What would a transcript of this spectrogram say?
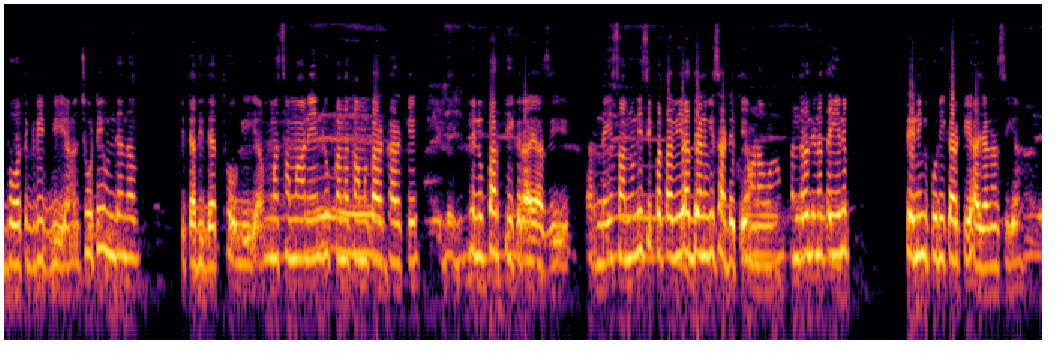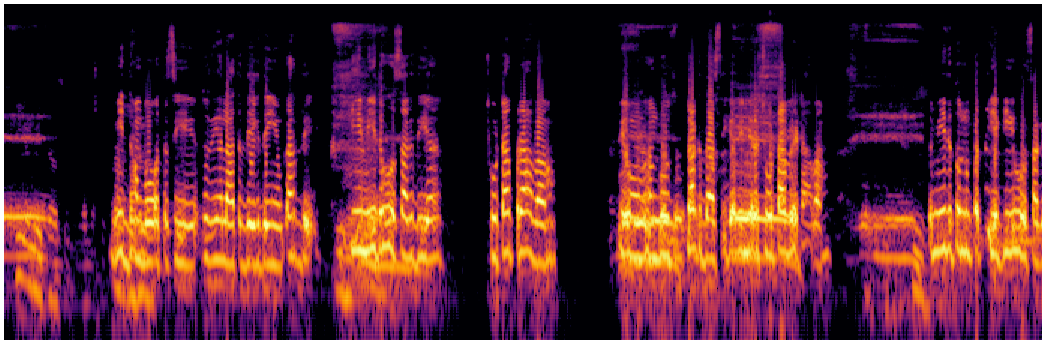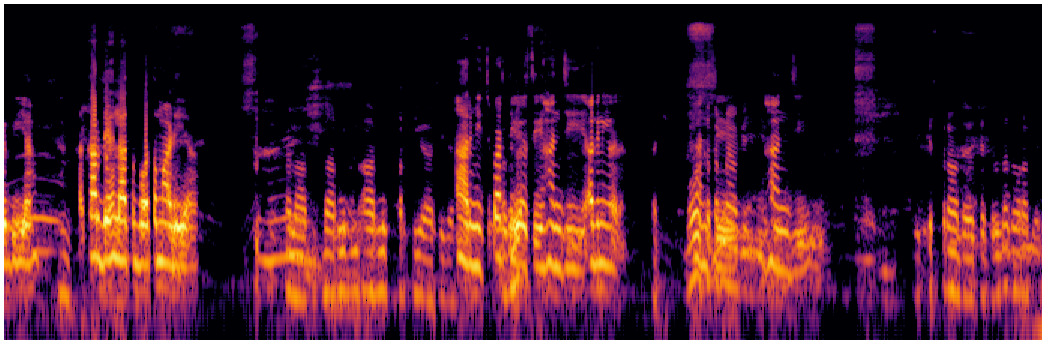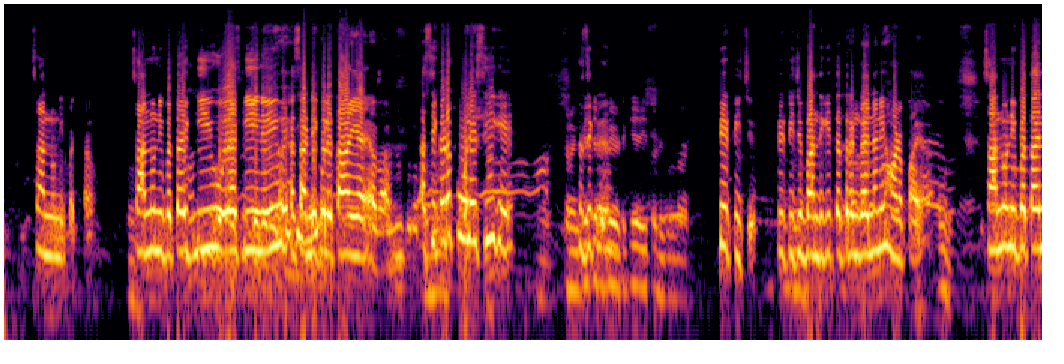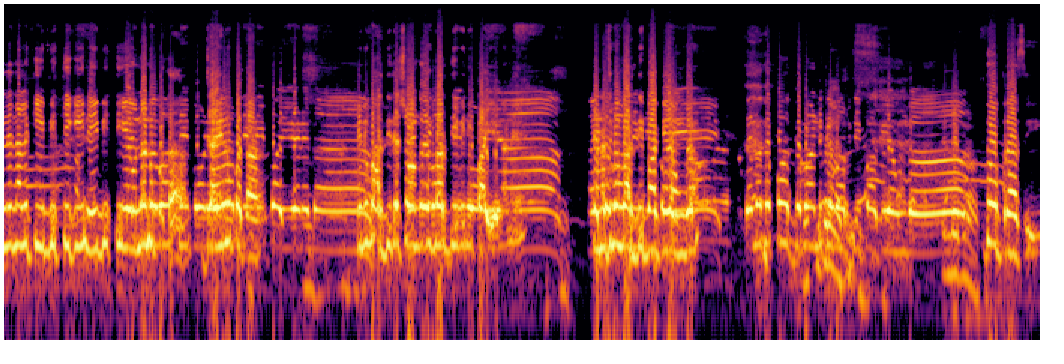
ਬਹੁਤ ਗਰੀਬੀ ਆ। ਛੋਟੇ ਹੁੰਦਿਆਂ ਦਾ ਪਿਤਾ ਦੀ ਡੈਥ ਹੋ ਗਈ ਆ। ਮਸਾਂ ਮਾਂ ਨੇ ਲੋਕਾਂ ਦਾ ਕੰਮ ਕਰ ਕਰਕੇ ਇਹਨੂੰ ਭਰਤੀ ਕਰਾਇਆ ਸੀ। ਪਰ ਨਹੀਂ ਸਾਨੂੰ ਨਹੀਂ ਸੀ ਪਤਾ ਵੀ ਆ ਦਿਨ ਵੀ ਸਾਡੇ ਤੇ ਆਉਣਾ ਵਾ। 15 ਦਿਨਾਂ ਤੱਕ ਇਹਨੇ ਟ੍ਰੇਨਿੰਗ ਪੂਰੀ ਕਰਕੇ ਆ ਜਾਣਾ ਸੀਗਾ। ਕੀ ਉਮੀਦਾਂ ਸੀ ਉਮੀਦਾਂ ਬਹੁਤ ਸੀ। ਤੁਸੀਂ ਹਾਲਾਤ ਦੇਖਦੇ ਹੀ ਹੋ ਘਰ ਦੇ। ਕੀ ਉਮੀਦ ਹੋ ਸਕਦੀ ਆ? ਛੋਟਾ ਭਰਾ ਵਾ। ਪਿਓ ਵਾਂਗੂ ਰੱਖਦਾ ਸੀਗਾ ਵੀ ਮੇਰਾ ਛੋਟਾ ਬੇਟਾ ਵਾ। ਤੇ ਉਮੀਦ ਤੁਹਾਨੂੰ ਪਤਾ ਹੀ ਹੈ ਕੀ ਹੋ ਸਕਦੀ ਆ। ਘਰ ਦੇ ਹਾਲਾਤ ਬਹੁਤ ਮਾੜੇ ਆ। ਹਾਲਾਤ ਆਰਮੀ ਆਰਮੀ ਚ ਭਰਤੀ ਹੋਇਆ ਸੀਗਾ। ਆਰਮੀ ਚ ਭਰਤੀ ਹੋਇਆ ਸੀ ਹਾਂਜੀ ਅਗਨੀਵਰ। ਅੱਛਾ ਬਹੁਤ ਖਤਰਨਾਕ ਹੈ ਹਾਂਜੀ। ਇਹ ਕਿਸ ਤਰ੍ਹਾਂ ਦਾ ਇੱਥੇ ਦਿਲ ਦਾ ਦੌਰਾ ਪਿਆ? ਸਾਨੂੰ ਨਹੀਂ ਪਤਾ। ਸਾਨੂੰ ਨਹੀਂ ਪਤਾ ਕੀ ਹੋਇਆ ਕੀ ਨਹੀਂ ਹੋਇਆ ਸਾਡੇ ਕੋਲੇ ਤਾਂ ਹੀ ਆਇਆ ਵਾ। ਅਸੀਂ ਕਿਹੜਾ ਕੋਲੇ ਸੀਗੇ? ਤਿਰੰਗੇ ਚ ਅਸੀਂ- ਲਪੇਟ ਕੇ ਆਈ ਤੁਹਾਡੇ ਕੋਲ ਪੇਟੀ ਚ। ਪੇਟੀ ਚ ਬੰਦ ਕੀਤਾ ਤਿਰੰਗਾ ਇਹਨਾਂ ਨੇ ਹੁਣ ਪਾਇਆ। ਸਾਨੂੰ ਨਹੀਂ ਪਤਾ ਇਹਦੇ ਨਾਲ ਕੀ ਬੀਤੀ ਕੀ ਨਹੀਂ ਬੀਤੀ ਇਹ ਉਹਨਾਂ ਨੂੰ ਪਤਾ। ਜਾਂ ਇਹਨੂੰ ਪਤਾ। ਇਹਨੂੰ ਵਰਦੀ ਦਾ ਸ਼ੌਂਕ ਸੀ ਵਰਦੀ ਵੀ ਨਹੀਂ ਪਾਈ ਇਹਨਾਂ ਨੇ। ਕਹਿੰਦਾ ਸੀ ਮੈਂ ਵਰਦੀ ਪਾ ਕੇ ਆਉਂਗਾ ਪਹਿਲਾਂ ਤੇ ਪੱਗ ਬੰਨ ਕੇ ਵਰਦੀ ਪਾ ਕੇ ਆਉਂਗਾ ਦੋ ਭਰਾ ਸੀ।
